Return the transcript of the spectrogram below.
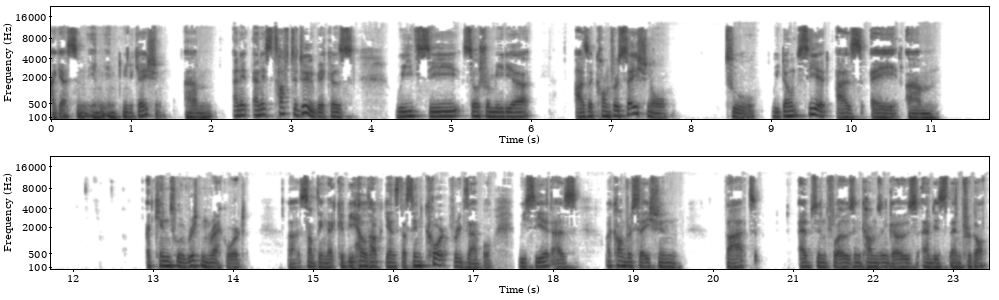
I guess, in, in, in communication. Um, and it, and it's tough to do because we see social media as a conversational tool. We don't see it as a, um, akin to a written record, uh, something that could be held up against us in court, for example. We see it as a conversation that ebbs and flows and comes and goes and is then forgotten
